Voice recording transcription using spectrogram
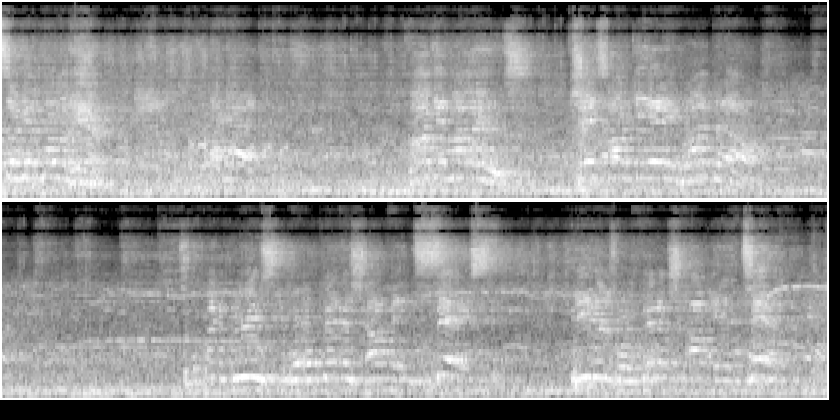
also get him on here. I got Morgan Myers, Chase Larkier, Rondell. So the Biden Greece will finish up in sixth. Peters will finish up in tenth.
